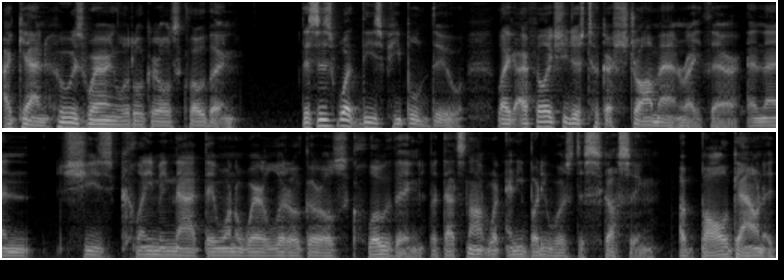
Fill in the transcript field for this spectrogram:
Again, who is wearing little girls' clothing? This is what these people do. Like, I feel like she just took a straw man right there and then she's claiming that they want to wear little girls' clothing, but that's not what anybody was discussing. A ball gown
